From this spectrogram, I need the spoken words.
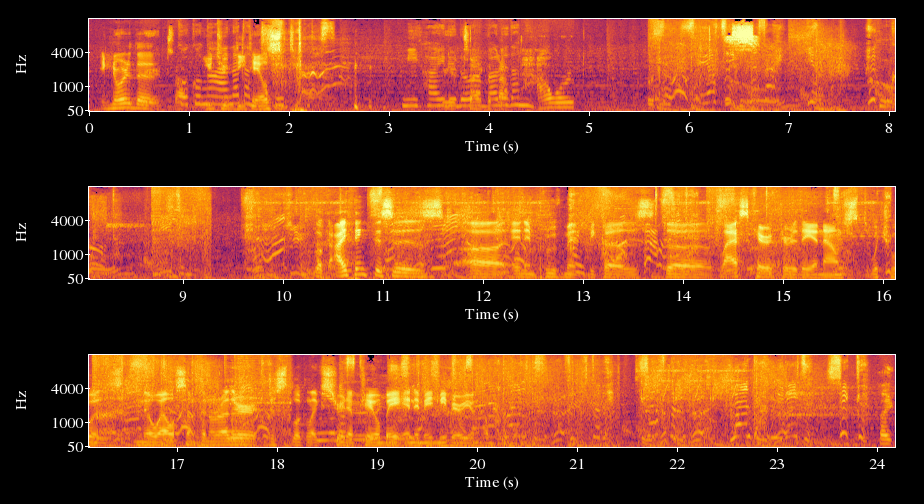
Ignore the YouTube details. Howard Look, I think this is uh, an improvement because the last character they announced, which was Noel something or other, just looked like straight up jailbait, and it made me very uncomfortable. Like,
